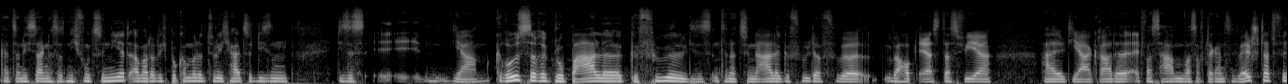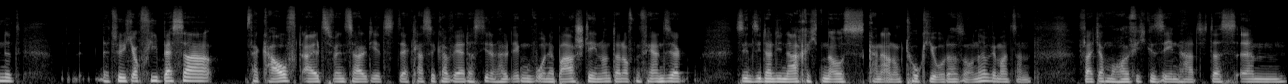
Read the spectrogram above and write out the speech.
kannst du nicht sagen, dass das nicht funktioniert, aber dadurch bekommen wir natürlich halt so diesen, dieses, äh, ja, größere globale Gefühl, dieses internationale Gefühl dafür überhaupt erst, dass wir halt ja gerade etwas haben, was auf der ganzen Welt stattfindet, natürlich auch viel besser verkauft, als wenn es halt jetzt der Klassiker wäre, dass die dann halt irgendwo in der Bar stehen und dann auf dem Fernseher sehen sie dann die Nachrichten aus, keine Ahnung, Tokio oder so, ne, wie man es dann vielleicht auch mal häufig gesehen hat. Das, ähm,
